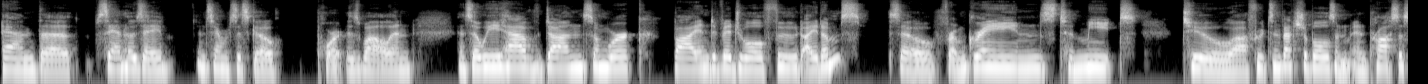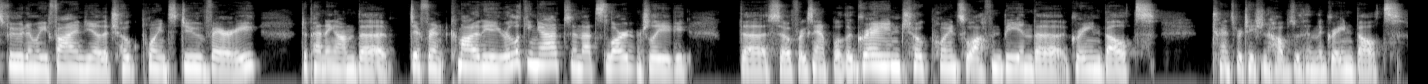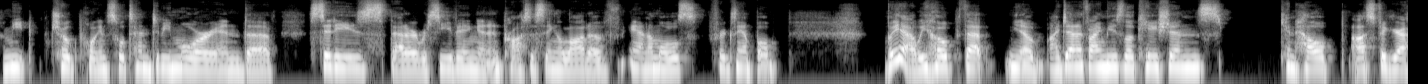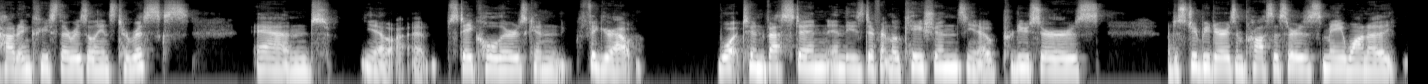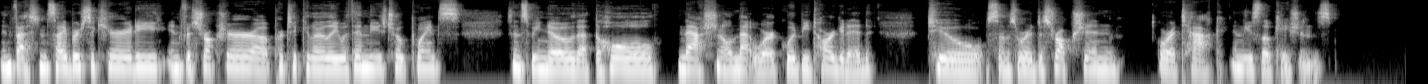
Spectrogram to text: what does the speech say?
and the san jose and san francisco port as well. And and so we have done some work by individual food items. So, from grains to meat to uh, fruits and vegetables and, and processed food. And we find, you know, the choke points do vary depending on the different commodity you're looking at. And that's largely the, so for example, the grain choke points will often be in the grain belt, transportation hubs within the grain belt. Meat choke points will tend to be more in the cities that are receiving and, and processing a lot of animals, for example but yeah, we hope that, you know, identifying these locations can help us figure out how to increase their resilience to risks and, you know, uh, stakeholders can figure out what to invest in in these different locations, you know, producers, distributors and processors may want to invest in cybersecurity infrastructure, uh, particularly within these choke points, since we know that the whole national network would be targeted to some sort of disruption or attack in these locations.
